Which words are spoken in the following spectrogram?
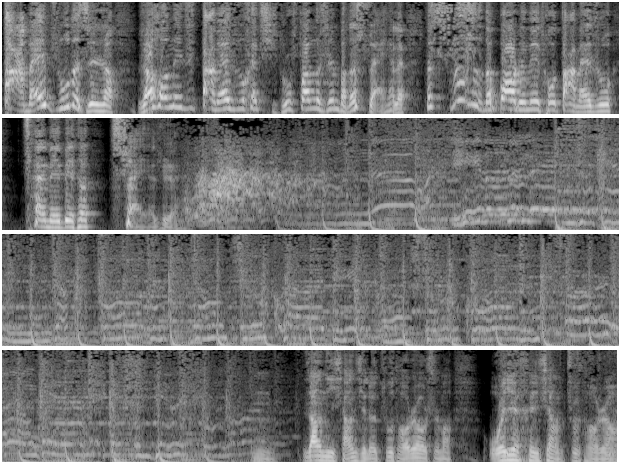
大白猪的身上，然后那只大白猪还企图翻个身把他甩下来，他死死的抱着那头大白猪，才没被他甩下去。让你想起了猪头肉是吗？我也很想猪头肉。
